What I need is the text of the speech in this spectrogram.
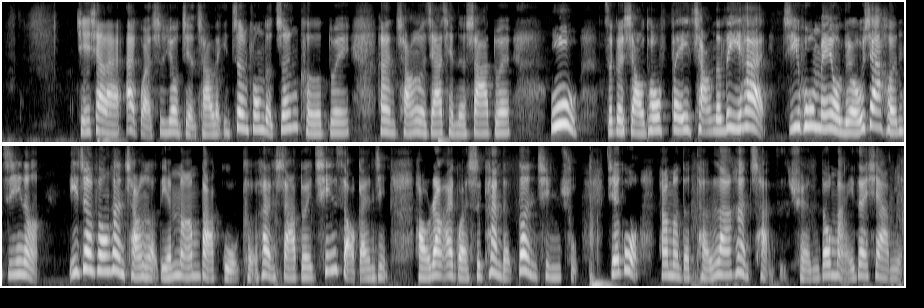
接下来，爱管事又检查了一阵风的真壳堆和长耳家前的沙堆。呜，这个小偷非常的厉害，几乎没有留下痕迹呢。一阵风和长耳连忙把果壳和沙堆清扫干净，好让爱管事看得更清楚。结果，他们的藤篮和铲子全都埋在下面。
